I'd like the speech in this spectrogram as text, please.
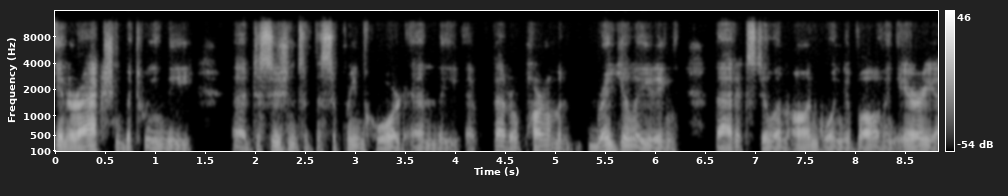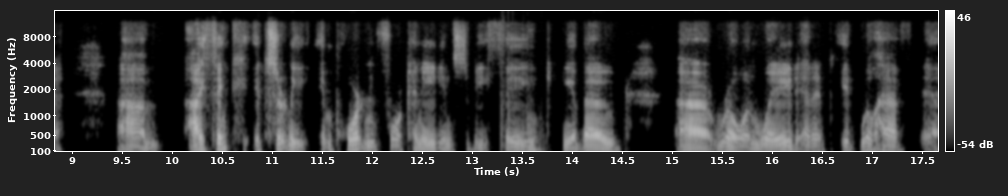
interaction between the uh, decisions of the Supreme Court and the uh, federal parliament regulating that. It's still an ongoing, evolving area. Um, I think it's certainly important for Canadians to be thinking about uh, Roe and Wade, and it, it will have uh,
